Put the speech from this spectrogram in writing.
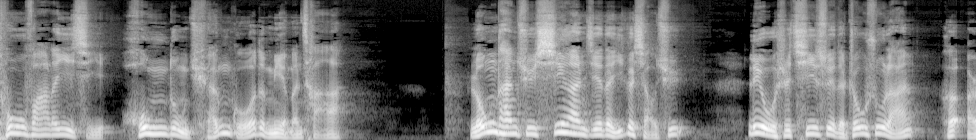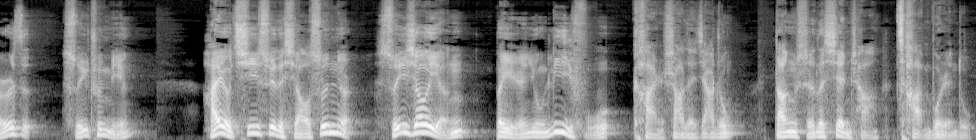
突发了一起轰动全国的灭门惨案。龙潭区新安街的一个小区，六十七岁的周淑兰和儿子隋春明，还有七岁的小孙女隋小颖，被人用利斧砍杀在家中。当时的现场惨不忍睹。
